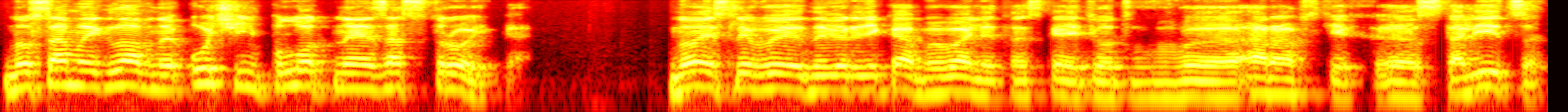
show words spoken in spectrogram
Но самое главное, очень плотная застройка. Но если вы наверняка бывали, так сказать, вот в арабских э, столицах,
